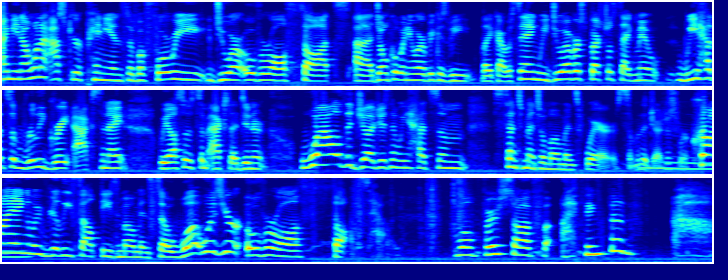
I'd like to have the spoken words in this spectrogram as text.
I mean, I want to ask your opinion. So before we do our overall thoughts, uh, don't go anywhere because we, like I was saying, we do have our special segment. We had some really great acts tonight. We also had some acts that didn't wow the judges, and we had some sentimental moments where some of the judges were crying, and we really felt these moments. So, what was your overall thoughts, Hallie? Well, first off, I think that. I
